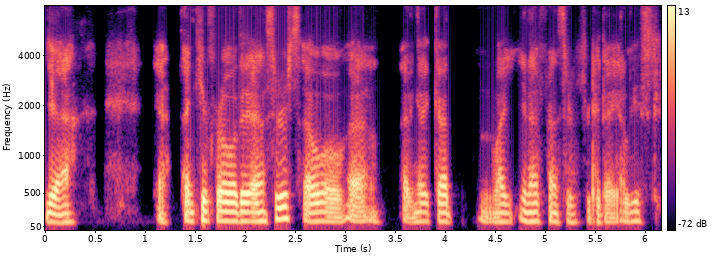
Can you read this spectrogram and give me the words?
Yeah, yeah. Thank you for all the answers. So uh, I think I got my enough answer for today at least.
